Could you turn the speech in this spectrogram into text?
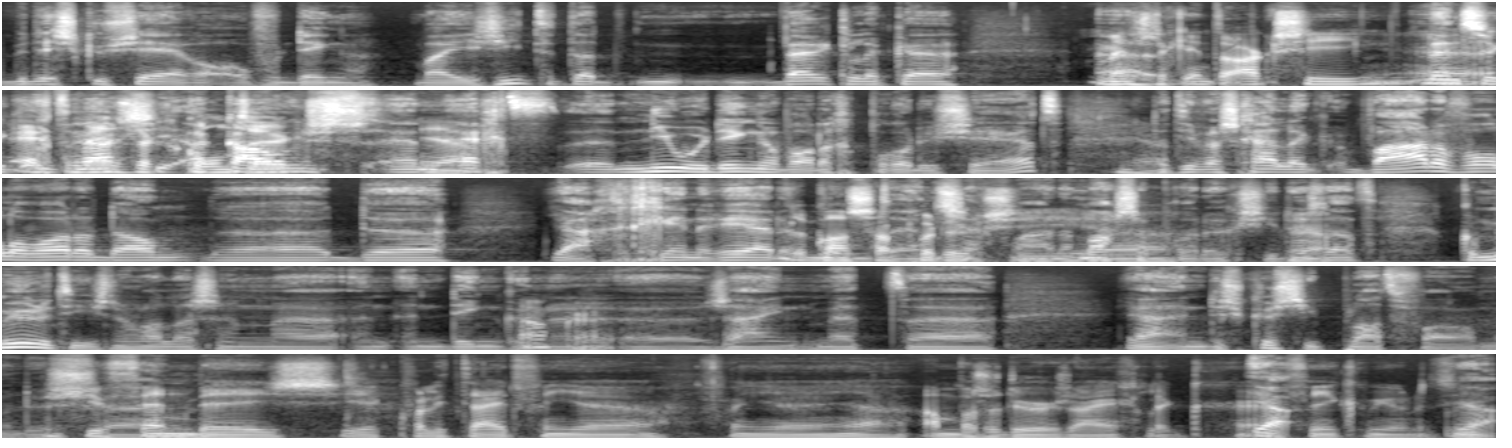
bediscussiëren over dingen. Waar je ziet dat werkelijke eh, Menselijke interactie. menselijke echt interactie, accounts en Ja. echt nieuwe dingen worden geproduceerd. Ja. Dat die waarschijnlijk waardevoller worden dan de ja, gegenereerde De content, massaproductie, zeg maar, de massaproductie. Dus dat communities nog wel eens een, een, een ding kunnen zijn met ja, een discussieplatformen. Dus, Dus je eh, fanbase, je kwaliteit van je, van je ja, ambassadeurs eigenlijk, eh, Ja. van je community. Ja.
